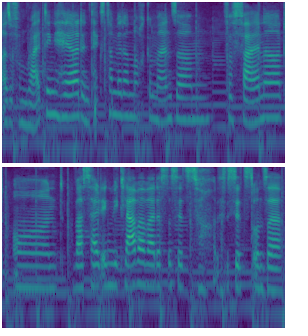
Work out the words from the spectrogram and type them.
Also vom Writing her, den Text haben wir dann noch gemeinsam verfeinert. Und was halt irgendwie klar war, war, dass das jetzt so, das ist jetzt unser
